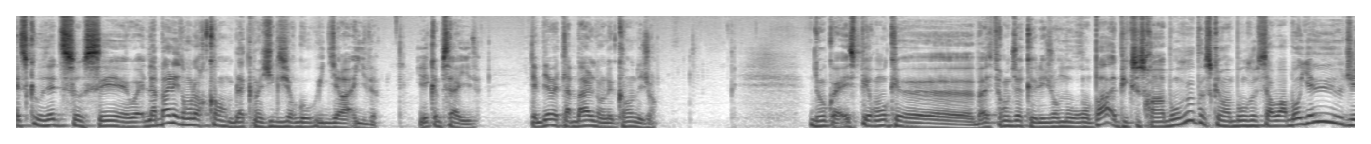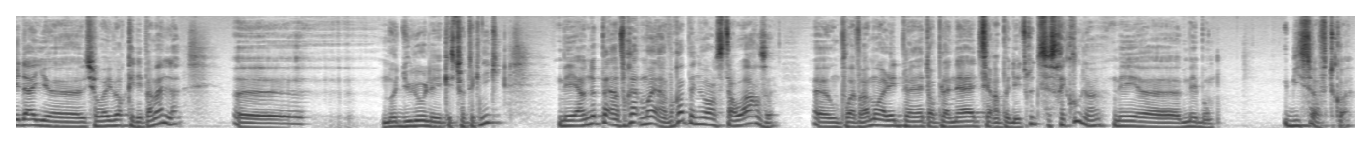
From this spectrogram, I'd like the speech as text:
Est-ce que vous êtes saucé? Ouais, la balle est dans leur camp, Black Magic Zurgo, il dira Yves. Il est comme ça, Yves. Il aime bien mettre la balle dans le camp des gens. Donc espérons que, bah, espérons déjà que les gens mourront pas et puis que ce sera un bon jeu parce qu'un bon jeu Star Wars. Bon, il y a eu Jedi euh, Survivor qui était pas mal là, euh, modulo les questions techniques, mais un, vrai, un vrai open world Star Wars, euh, on pourrait vraiment aller de planète en planète, faire un peu des trucs, ce serait cool, hein, mais mais bon, Ubisoft quoi.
